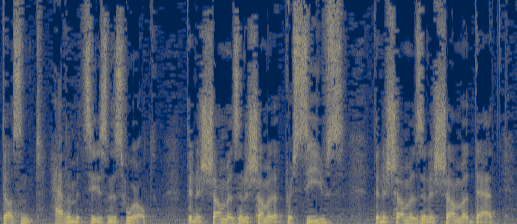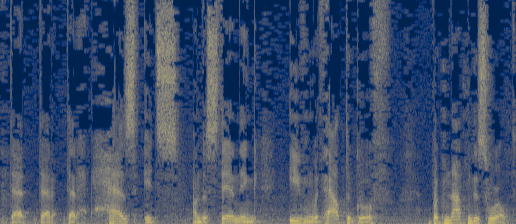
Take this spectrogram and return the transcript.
doesn't have a mitzvah in this world. The neshama is a neshama that perceives. The neshama is a neshama that, that, that, that has its understanding even without the guf, but not in this world.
